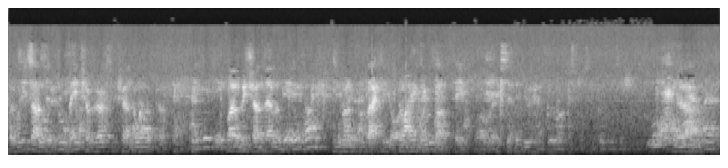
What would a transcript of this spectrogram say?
But these are the two major works which are never performed. Well, which are never Practically all No, I agree performed with on tape. more or less. Except they do have good orchestras and. Yeah, Yeah. yeah.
